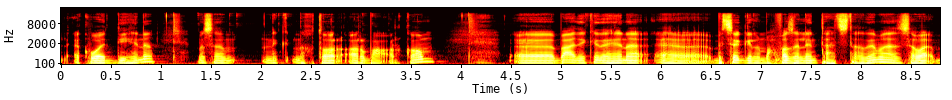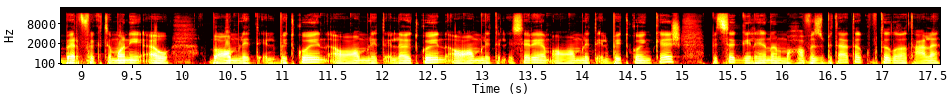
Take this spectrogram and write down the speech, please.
الأكواد دي هنا مثلا نختار أربع أرقام. آه بعد كده هنا آه بتسجل المحفظة اللي انت هتستخدمها سواء Perfect Money أو بعملة البيتكوين أو عملة اللايتكوين أو عملة الإثيريوم أو عملة البيتكوين كاش. بتسجل هنا المحافظ بتاعتك وبتضغط على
